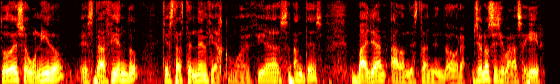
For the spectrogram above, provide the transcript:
todo eso unido está haciendo que estas tendencias, como decías antes, vayan a donde están yendo ahora. Yo no sé si van a seguir,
